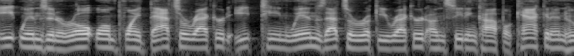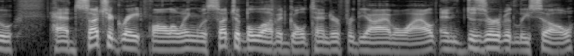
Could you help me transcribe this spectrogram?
eight wins in a row at one point. That's a record. 18 wins. That's a rookie record. Unseating Kaapo Kähkönen, who had such a great following, was such a beloved goaltender for the Iowa Wild, and deservedly so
